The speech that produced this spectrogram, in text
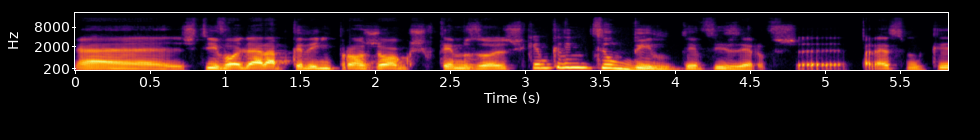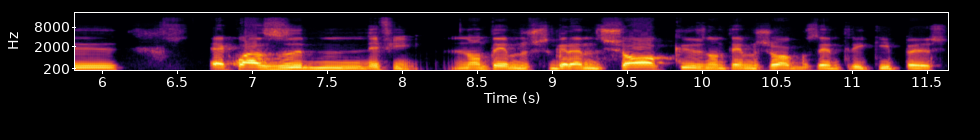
Uh, estive a olhar há bocadinho para os jogos que temos hoje. Fiquei um bocadinho desiludido, devo dizer-vos. Parece-me que é quase, enfim, não temos grandes choques, não temos jogos entre equipas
